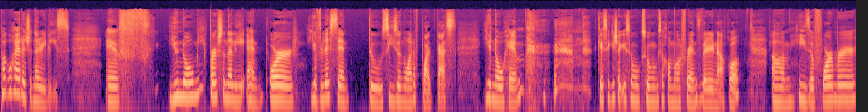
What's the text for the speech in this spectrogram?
pag-uhay release. If you know me personally and or you've listened to season 1 of podcast, you know him. Kasi siya isungog-sungog sa akong mga friends na ako. Um, he's a former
